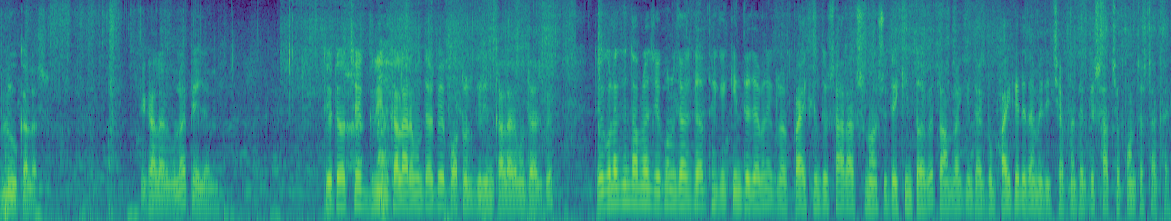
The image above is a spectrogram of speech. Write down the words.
Blue colour. এই কালারগুলো পেয়ে যাবেন। তো এটা হচ্ছে গ্রিন কালারের মধ্যে আসবে বটল গ্রিন কালারের মধ্যে আসবে। তো এগুলো কিন্তু আমরা যে কোনো জায়গা থেকে কিনতে যাবেন এগুলোর প্রাইস কিন্তু সাড়ে আটশো নশো দিয়ে কিনতে হবে। তো আমরা কিন্তু একদম পাইকারি দামে দিচ্ছি আপনাদেরকে সাতশো পঞ্চাশ টাকায়।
